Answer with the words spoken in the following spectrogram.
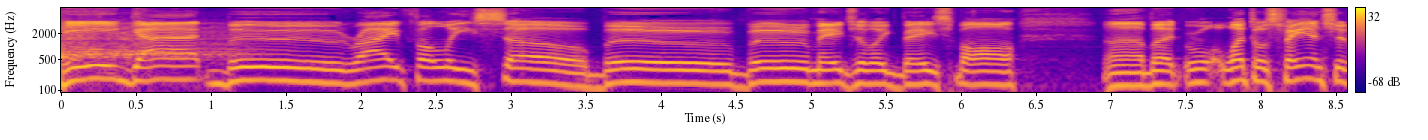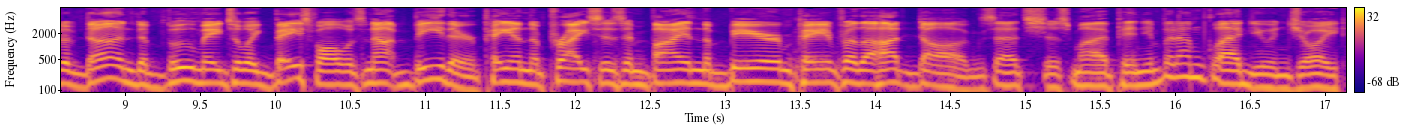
He got booed, rightfully so. Boo, boo, Major League Baseball. Uh, but what those fans should have done to boo Major League Baseball was not be there, paying the prices and buying the beer and paying for the hot dogs. That's just my opinion. But I'm glad you enjoyed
